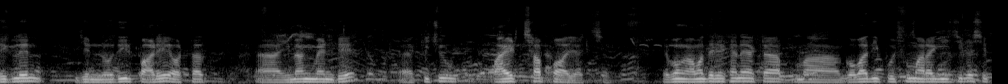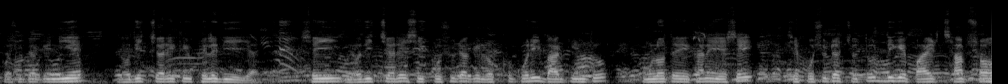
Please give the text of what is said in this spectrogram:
দেখলেন যে নদীর পাড়ে, অর্থাৎ ইমাংম্যান্ডে কিছু পায়ের ছাপ পাওয়া যাচ্ছে। এবং আমাদের এখানে একটা গবাদি পশু মারা গিয়েছিল, সেই পশুটাকে নিয়ে নদীর চরে কেউ ফেলে দিয়ে যায়। সেই নদীর চরে সেই পশুটাকে লক্ষ্য করেই বাঘ কিন্তু মূলত এখানে এসে, সে পশুটার চতুর্দিকে পায়ের ছাপ সহ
